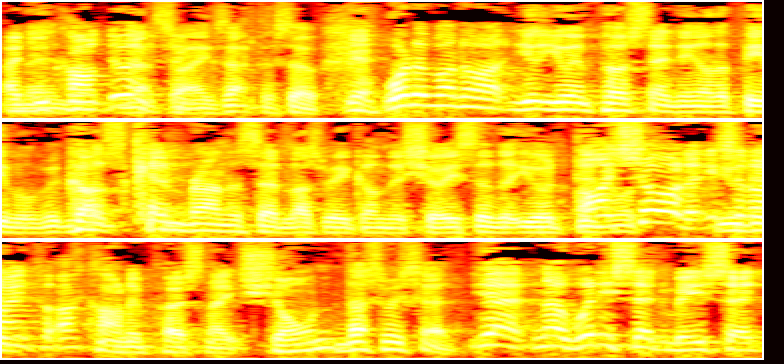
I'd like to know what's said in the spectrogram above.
And you can't do That's anything. right, exactly so. What about, about you, you impersonating other people? Because Ken Brandon said last week on this show, he said that you did I saw it. He said, I, I can't impersonate Sean. That's what he said. Yeah, no, what he said to me, he said,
